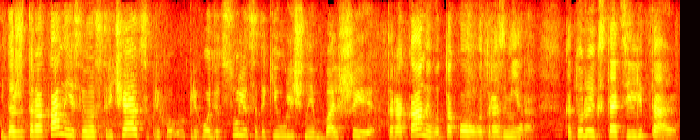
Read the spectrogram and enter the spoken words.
И даже тараканы, если у нас встречаются, приходят с улицы такие уличные большие тараканы вот такого вот размера, которые, кстати, летают.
